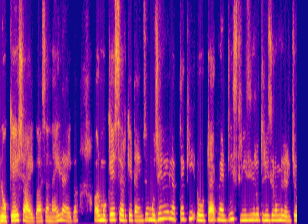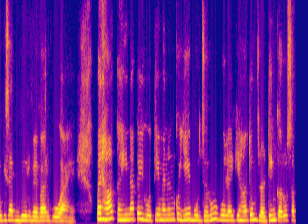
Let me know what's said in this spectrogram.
लोकेश आएगा सनाइल आएगा। और मुकेश सर के टाइम से मुझे नहीं लगता कि रोड ट्रैक में at least three zero three zero में लड़कियों के साथ दुर्व्यवहार हुआ है। पर हाँ कहीं ना कहीं होती है मैंने उनको ये ज़रूर बोला है कि हाँ तुम फ्लर्टिंग करो सब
